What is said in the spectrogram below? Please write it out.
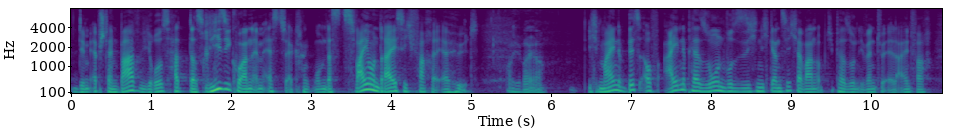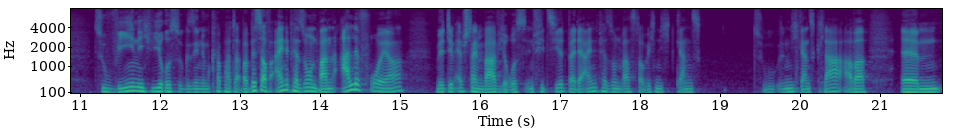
dem Epstein-Barr-Virus hat das Risiko an MS zu erkranken um das 32-fache erhöht. Oh, ja. Ich meine, bis auf eine Person, wo sie sich nicht ganz sicher waren, ob die Person eventuell einfach zu wenig Virus so gesehen im Körper hatte. Aber bis auf eine Person waren alle vorher mit dem Epstein-Barr-Virus infiziert. Bei der einen Person war es, glaube ich, nicht ganz, zu, nicht ganz klar. Aber ähm,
